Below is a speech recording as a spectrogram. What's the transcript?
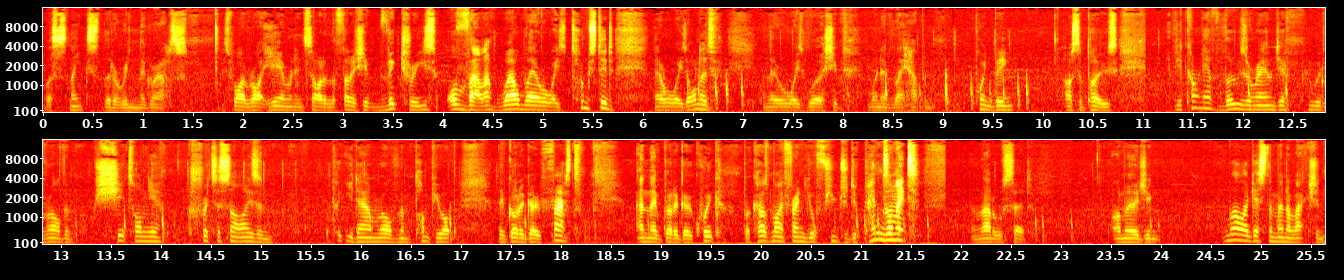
the snakes that are in the grass. That's why right here and inside of the fellowship, victories of valour, well, they're always toasted, they're always honoured, and they're always worshipped whenever they happen. Point being, I suppose, if you currently have those around you who would rather shit on you, criticise, and put you down rather than pump you up, they've got to go fast and they've got to go quick because, my friend, your future depends on it. And that all said, I'm urging, well, I guess the men of action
